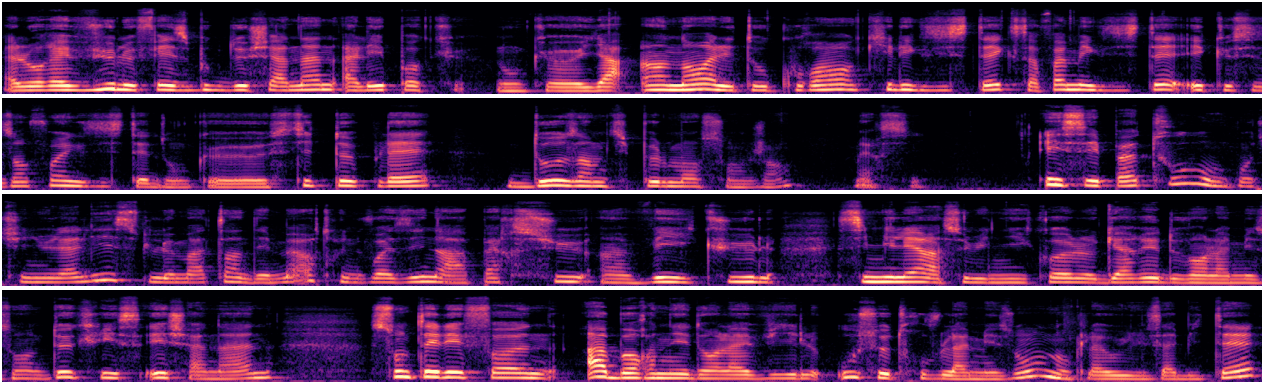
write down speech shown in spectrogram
elle aurait vu le Facebook de Shannon à l'époque. Donc euh, il y a un an, elle était au courant qu'il existait, que sa femme existait et que ses enfants existaient. Donc euh, s'il te plaît, dose un petit peu le mensonge. Hein. Merci. Et c'est pas tout, on continue la liste. Le matin des meurtres, une voisine a aperçu un véhicule similaire à celui de Nicole garé devant la maison de Chris et Shannon. Son téléphone a borné dans la ville où se trouve la maison, donc là où ils habitaient,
